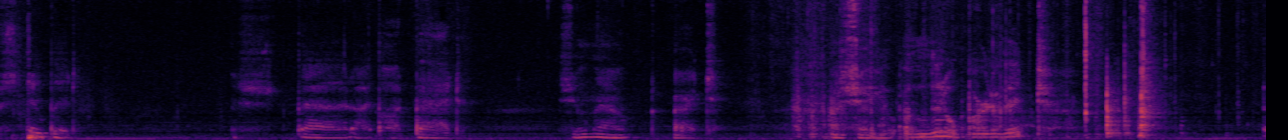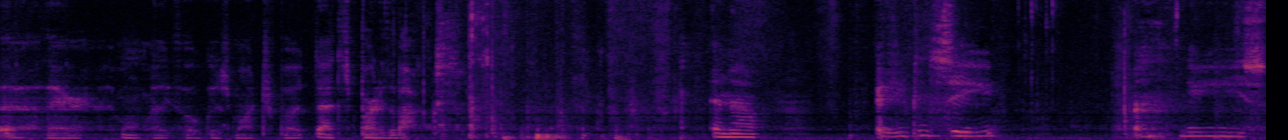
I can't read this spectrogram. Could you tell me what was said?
Stupid. Bad iPod, bad. Zoom out. Alright. I'll show you a little part of it. Uh, there. It won't really focus much, but that's part of the box. And now, as you can see, these,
